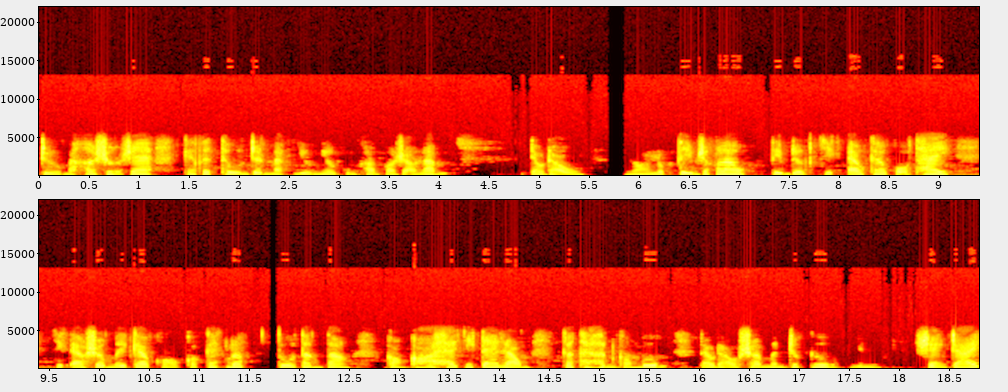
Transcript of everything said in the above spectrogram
Trừ mắt hơi sưng ra, các vết thương trên mặt dường như cũng không còn rõ lắm. Đầu đậu ngồi lục tìm rất lâu, tìm được chiếc áo cao cổ thay, chiếc áo sơ mi cao cổ có các lớp tua tầng tầng, còn có hai chiếc đai rộng, có thay hình con bướm, đầu đậu soi mình trước gương, nhìn sang trái.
